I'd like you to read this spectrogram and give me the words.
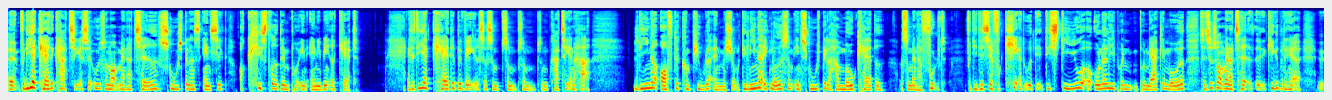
Øh, for de her kattekarakterer ser ud som om, man har taget skuespillerens ansigt og klistret dem på en animeret kat. Altså de her kattebevægelser, som, som, som, som karaktererne har, ligner ofte computeranimation. Det ligner ikke noget, som en skuespiller har mocappet, og som man har fulgt fordi det ser forkert ud. Det, de er stive og underlige på en, på en mærkelig måde. Så det synes som om, man har taget, øh, kigget på den her øh,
